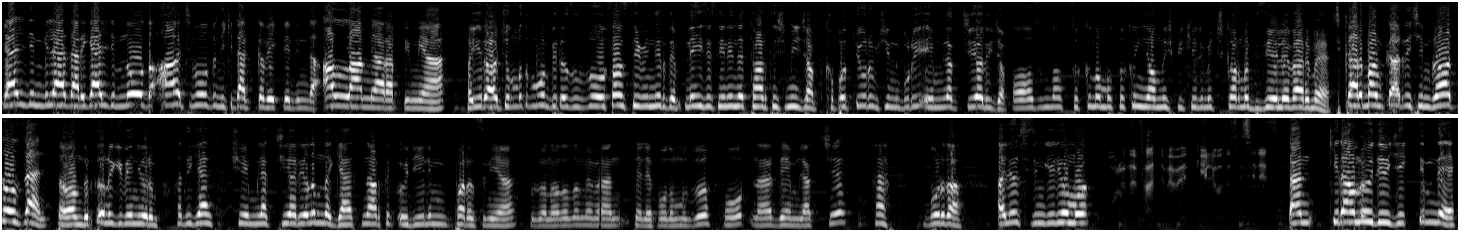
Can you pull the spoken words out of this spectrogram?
Geldim birader geldim. Ne oldu? Ağaç mı oldun iki dakika bekledin de. Allah'ım ya Rabbim ya. Hayır ağaç olmadım ama biraz hızlı olsan sevinirdim. Neyse seninle tartışmayacağım. Kapatıyorum şimdi burayı emlakçıyı arayacağım. Ağzından sakın ama sakın yanlış bir kelime çıkarma bizi ele verme. Çıkarmam kardeşim rahat ol sen. Tamamdır sana güveniyorum. Hadi gel şu emlakçıyı arayalım da gelsin artık ödeyelim parasını ya. Şuradan alalım hemen telefonumuzu. Hop nerede emlakçı? Heh burada. Alo sesim geliyor mu? Buyurun efendim evet geliyordu sesiniz. Ben kiramı ödeyecektim de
